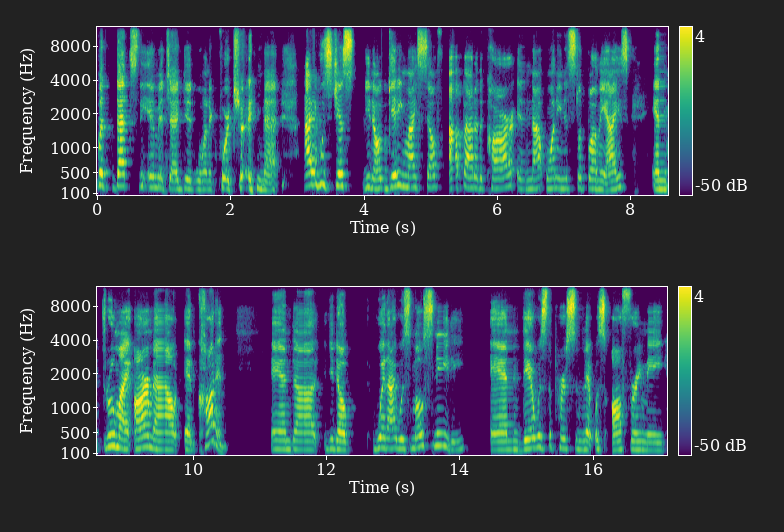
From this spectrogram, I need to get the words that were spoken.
but that's the image I did want to portray, Matt. I was just, you know, getting myself up out of the car and not wanting to slip on the ice and threw my arm out and caught him. And, uh, you know, when I was most needy, and there was the person that was offering me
